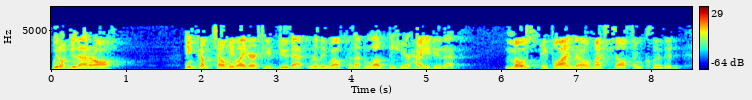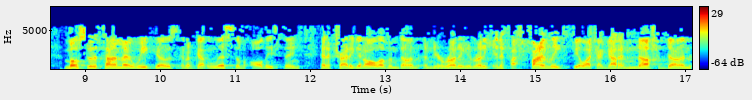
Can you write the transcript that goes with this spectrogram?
We don't do that at all. You can come tell me later if you do that really well, because I'd love to hear how you do that. Most people I know, myself included, most of the time my week goes and I've got lists of all these things and I try to get all of them done and you're running and running. And if I finally feel like I got enough done,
